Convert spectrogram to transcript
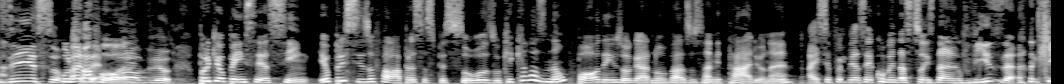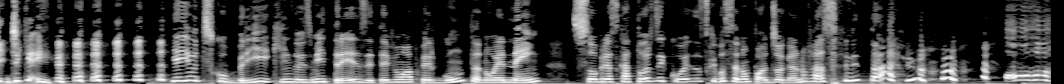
fiz isso, por mas favor. é óbvio. Porque eu pensei assim, eu preciso falar pra essas pessoas o que, que elas não podem jogar no vaso sanitário, né? Aí você foi ver as recomendações da Anvisa? De quem? E aí eu descobri que em 2013 teve uma pergunta no Enem sobre as 14 coisas que você não pode jogar no vaso sanitário. Oh,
